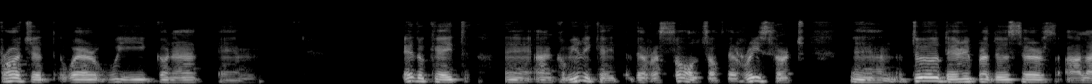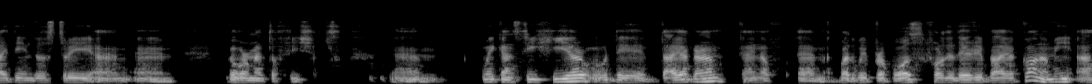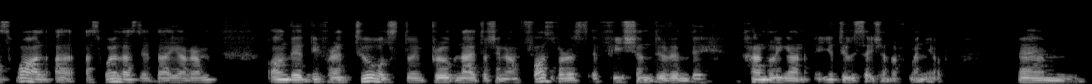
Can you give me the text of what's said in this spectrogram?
project where we gonna um, educate uh, and communicate the results of the research um, to dairy producers, allied industry, and um, government officials. Um, we can see here with the diagram kind of um, what we propose for the dairy bioeconomy as well uh, as well as the diagram on the different tools to improve nitrogen and phosphorus efficient during the handling and utilization of manure. Um,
